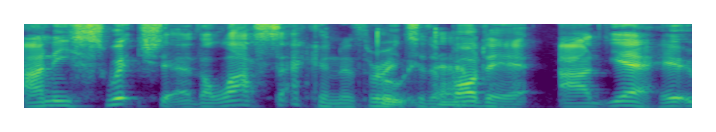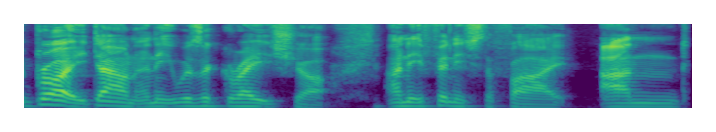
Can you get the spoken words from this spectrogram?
and he switched it at the last second and threw brought it to the down. body. And yeah, it brought it down and it was a great shot. And it finished the fight. And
